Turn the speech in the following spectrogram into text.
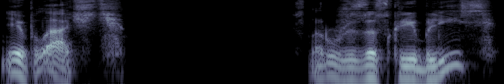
не плачьте. Снаружи заскреблись,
